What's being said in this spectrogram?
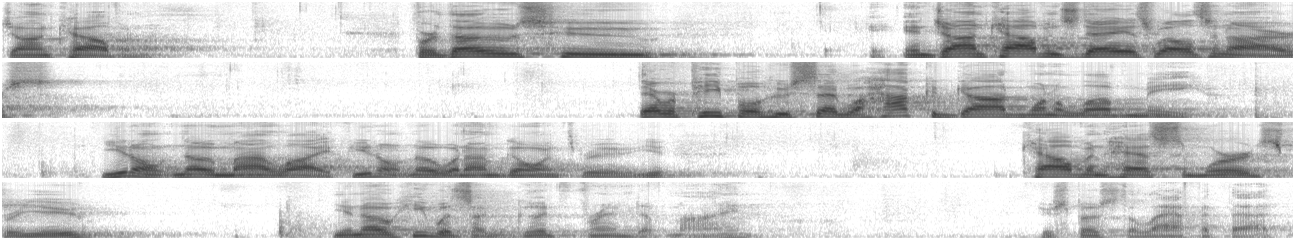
John Calvin. For those who in John Calvin's day as well as in ours there were people who said, Well, how could God want to love me? You don't know my life. You don't know what I'm going through. You... Calvin has some words for you. You know, he was a good friend of mine. You're supposed to laugh at that.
